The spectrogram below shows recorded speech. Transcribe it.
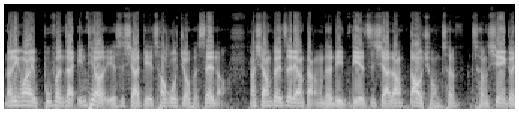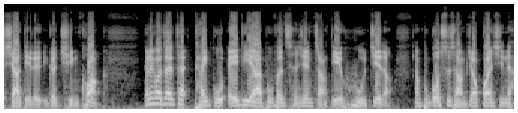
那另外一部分在 Intel 也是下跌超过九 percent 哦。那相对这两档的领跌之下，让道琼呈呈现一个下跌的一个情况。那另外在在台股 ADR 部分呈现涨跌互见哦。那不过市场比较关心的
